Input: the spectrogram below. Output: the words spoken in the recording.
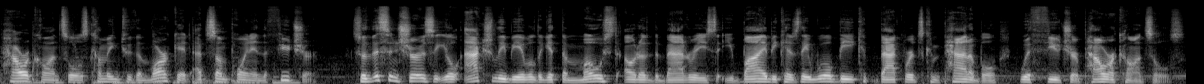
power consoles coming to the market at some point in the future. So this ensures that you'll actually be able to get the most out of the batteries that you buy because they will be backwards compatible with future power consoles.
